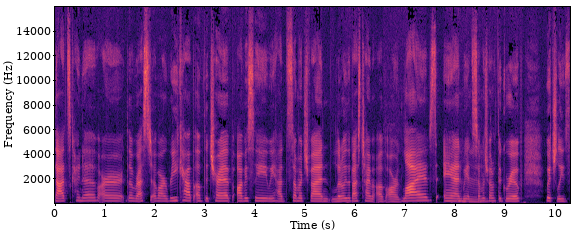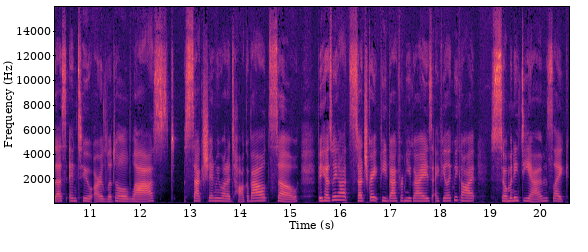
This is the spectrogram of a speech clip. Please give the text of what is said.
That's kind of our the rest of our recap of the trip. Obviously, we had so much fun, literally the best time of our lives, and we had so Mm-hmm. much fun with the group, which leads us into our little last section we want to talk about. So, because we got such great feedback from you guys, I feel like we got so many DMs like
